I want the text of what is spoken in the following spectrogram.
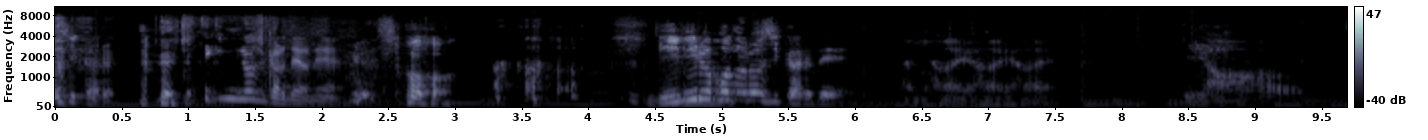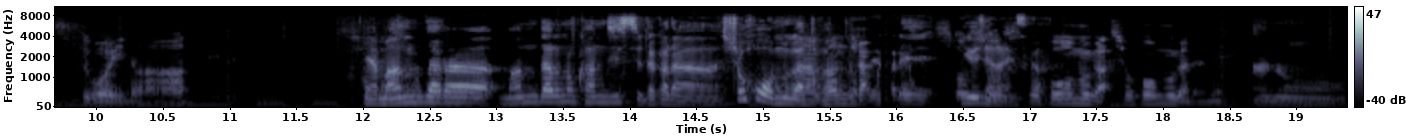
ロジカル。劇的にロジカルだよね。そう。ビビるほどロジカルで、はいはいはいはい。いやー、すごいなーっていや、マンダラ、マンダラの感じっすよ。だから、処方無我とかってやっぱり言うじゃないですか。処方無我、処方無我だよね。あの、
